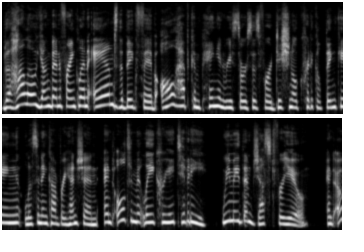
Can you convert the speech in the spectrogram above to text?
The Hollow, Young Ben Franklin, and The Big Fib all have companion resources for additional critical thinking, listening comprehension, and ultimately creativity. We made them just for you. And oh,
